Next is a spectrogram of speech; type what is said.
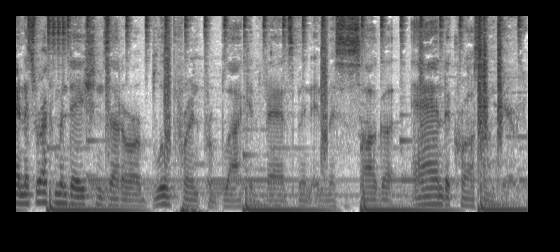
and its recommendations that are a blueprint for Black advancement in Mississauga and across Ontario.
